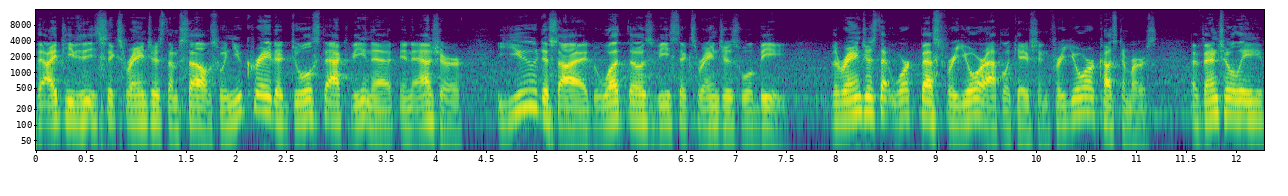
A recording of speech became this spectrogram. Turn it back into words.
the IPv6 ranges themselves. When you create a dual stack VNet in Azure, you decide what those V6 ranges will be. The ranges that work best for your application, for your customers, eventually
